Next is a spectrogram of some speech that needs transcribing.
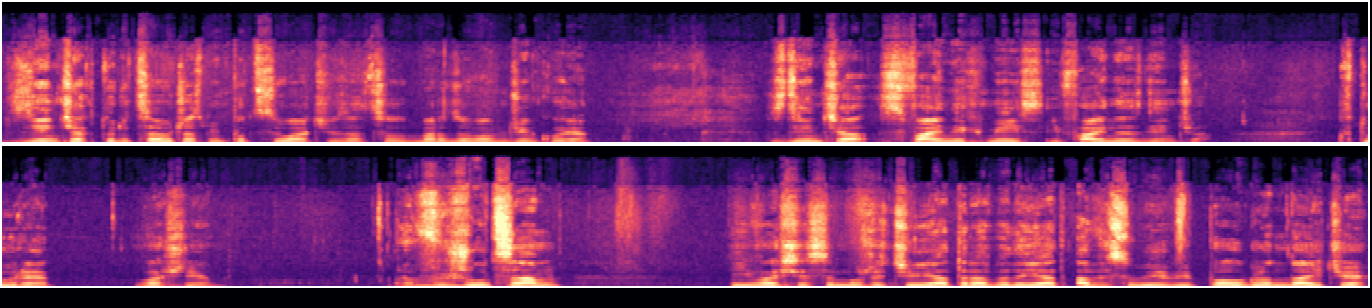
Zdjęcia, które cały czas mi podsyłacie, za co bardzo Wam dziękuję. Zdjęcia z fajnych miejsc i fajne zdjęcia, które właśnie wrzucam i właśnie sobie możecie, ja teraz będę jadł, a Wy sobie je pooglądajcie.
